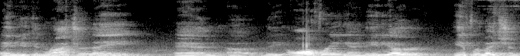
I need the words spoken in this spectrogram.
And you can write your name and uh, the offering and any other information.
